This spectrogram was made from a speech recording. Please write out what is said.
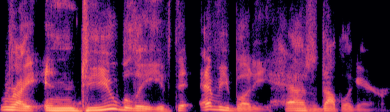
Right. And do you believe that everybody has a doppelganger?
